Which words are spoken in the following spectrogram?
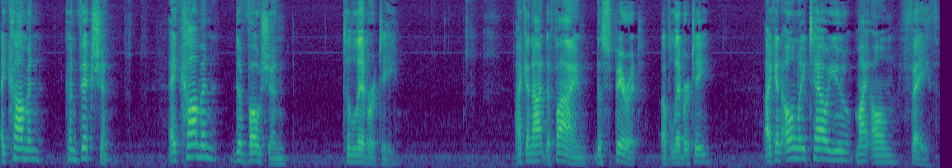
a common conviction, a common devotion to liberty. I cannot define the spirit of liberty. I can only tell you my own faith.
